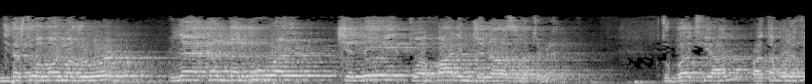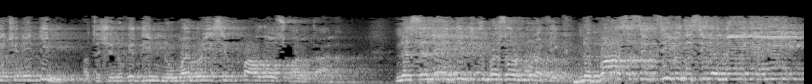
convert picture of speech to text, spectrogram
Gjithashtu Allahu i madhëruar na ka ndaluar që ne t'ua falim xhenazën e tyre. Këtu bëhet fjalë për ata munafikë që ne i dimë, ata që nuk i dimë, nuk mbajmë përgjegjësi para Allahut subhanahu wa taala. Nëse ne e dimë që ky person është munafik, në bazë të cilësive të cilat ne i kemi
